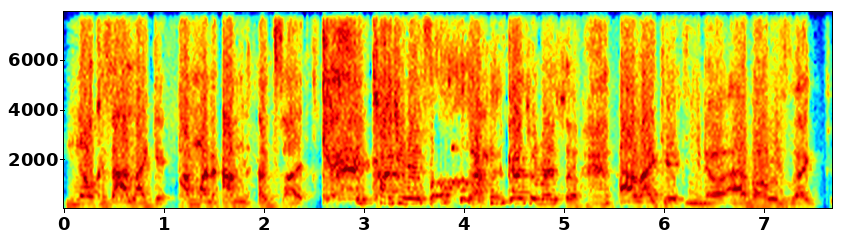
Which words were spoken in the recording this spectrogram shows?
No, because I like it. I'm one. I'm. I'm sorry. Controversial. Controversial. I like it. You know, I've always liked.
